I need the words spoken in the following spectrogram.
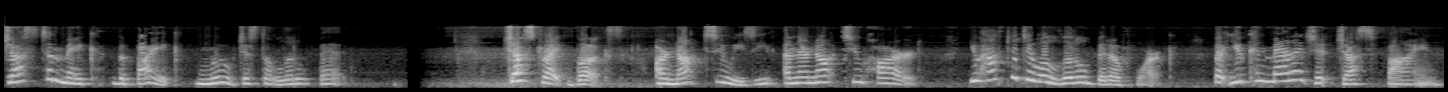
just to make the bike move just a little bit. Just Right books are not too easy and they're not too hard. You have to do a little bit of work, but you can manage it just fine.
